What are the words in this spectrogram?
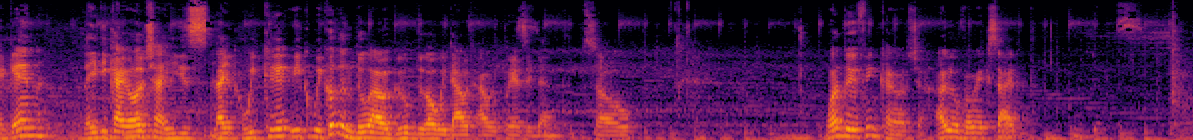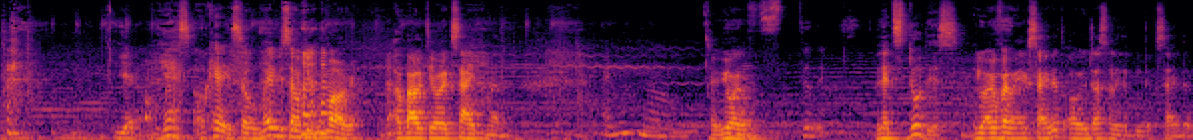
again, Lady Karolcha is like we, we we couldn't do our group draw without our president. So, what do you think, Karolcha? Are you very excited? Yes. Yeah. Yes. Okay. So maybe something more about your excitement. I don't know. Uh, you are. Let's do this. Let's do this. You are very excited, or just a little bit excited?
